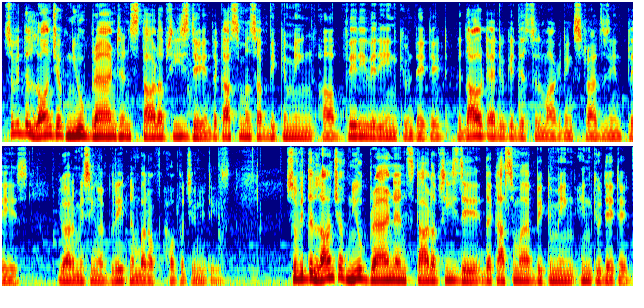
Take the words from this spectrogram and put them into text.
So with the launch of new brands and startups each day the customers are becoming uh, very very inundated without adequate digital marketing strategy in place you are missing a great number of opportunities. So, with the launch of new brand and startups each day, the customer are becoming incubated.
